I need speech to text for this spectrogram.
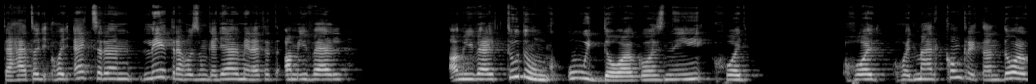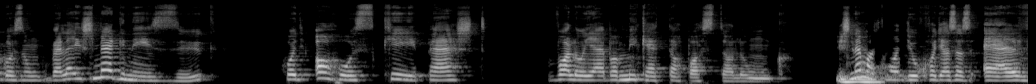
tehát, hogy, hogy egyszerűen létrehozunk egy elméletet, amivel, amivel tudunk úgy dolgozni, hogy, hogy, hogy már konkrétan dolgozunk vele, és megnézzük, hogy ahhoz képest valójában miket tapasztalunk. És nem azt mondjuk, hogy az az elv,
